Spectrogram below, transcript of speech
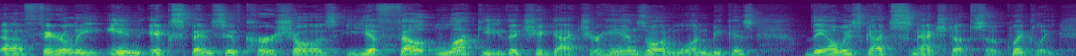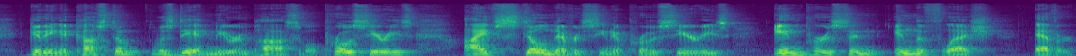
uh, fairly inexpensive Kershaws, you felt lucky that you got your hands on one because they always got snatched up so quickly. Getting a custom was damn near impossible. Pro Series, I've still never seen a Pro Series in person, in the flesh, ever.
